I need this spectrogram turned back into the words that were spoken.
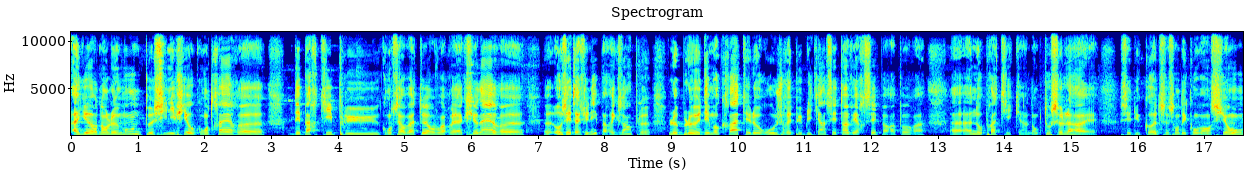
ailleurs dans le monde peut signifier au contraire euh, des partis plus conservateurs, voire réactionnaires. Euh, euh, aux États-Unis, par exemple, le bleu est démocrate et le rouge républicain. C'est inversé par rapport à, nos pratiques. Hein. Donc tout cela, c'est du code, ce sont des conventions.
